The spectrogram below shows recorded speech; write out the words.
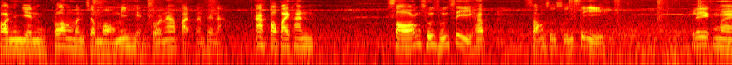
ตอนเย็นๆ กล้องมันจะมองไม่เห็นตัวหน้าปัดนั้นเพื่อนนะ อะ ต่อไปคัน 2004 ครับ 2004 เลขใหม่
